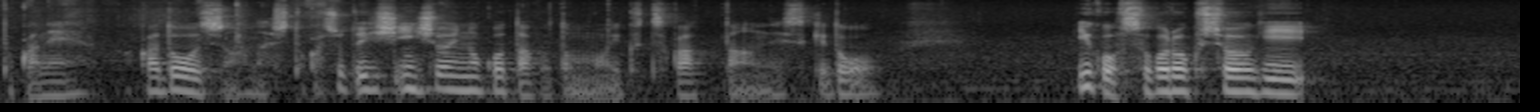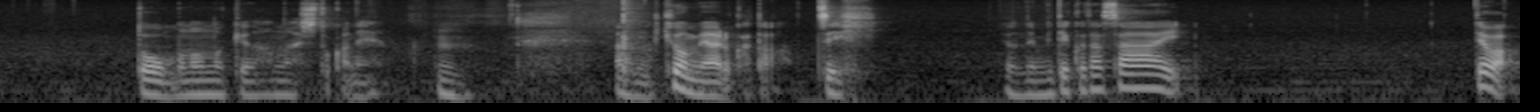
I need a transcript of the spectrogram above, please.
とかね赤童子の話とかちょっと印象に残ったこともいくつかあったんですけど囲碁すごろく将棋ともののけの話とかね、うん、あの興味ある方是非読んでみてください。では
